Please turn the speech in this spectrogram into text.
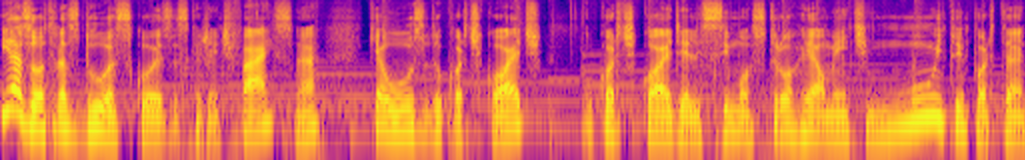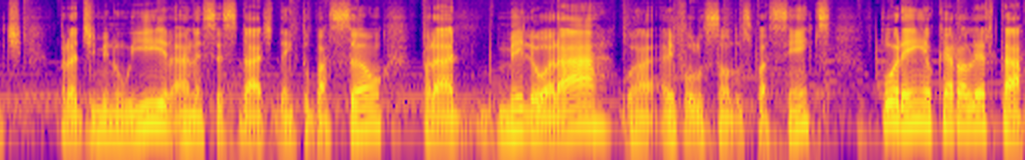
E as outras duas coisas que a gente faz, né, que é o uso do corticoide, o corticoide ele se mostrou realmente muito importante para diminuir a necessidade da intubação, para melhorar a evolução dos pacientes. Porém, eu quero alertar,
